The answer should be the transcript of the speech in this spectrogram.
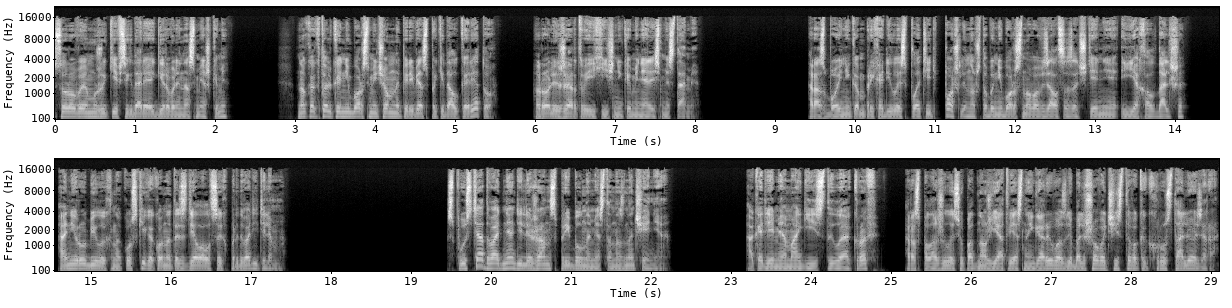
суровые мужики всегда реагировали насмешками, но как только Небор с мечом наперевес покидал карету, роли жертвы и хищника менялись местами. Разбойникам приходилось платить пошлину, чтобы Небор снова взялся за чтение и ехал дальше, а не рубил их на куски, как он это сделал с их предводителем. Спустя два дня дилижанс прибыл на место назначения. Академия магии «Стылая кровь» расположилась у подножья отвесной горы возле большого чистого как хрусталь озера.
